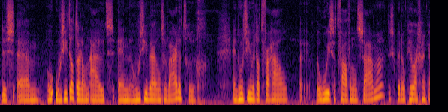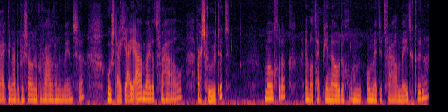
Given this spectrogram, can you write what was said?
Dus um, hoe, hoe, ziet dat er dan uit? En hoe zien wij onze waarden terug? En hoe zien we dat verhaal, uh, hoe is dat verhaal van ons samen? Dus ik ben ook heel erg gaan kijken naar de persoonlijke verhalen van de mensen. Hoe staat jij aan bij dat verhaal? Waar schuurt het mogelijk? En wat heb je nodig om, om met dit verhaal mee te kunnen?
